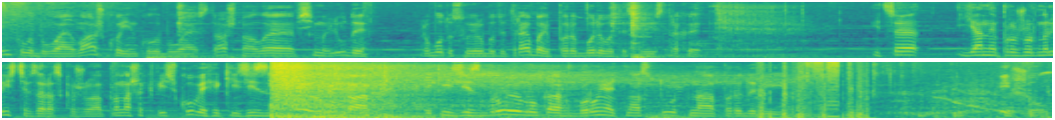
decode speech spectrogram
Інколи буває важко, інколи буває страшно, але всі ми люди, роботу свою робити треба і переборювати свої страхи. І це я не про журналістів зараз кажу, а про наших військових, які зі зброєю в руках, які зі зброєю в руках боронять нас тут на передовій. Пішов.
